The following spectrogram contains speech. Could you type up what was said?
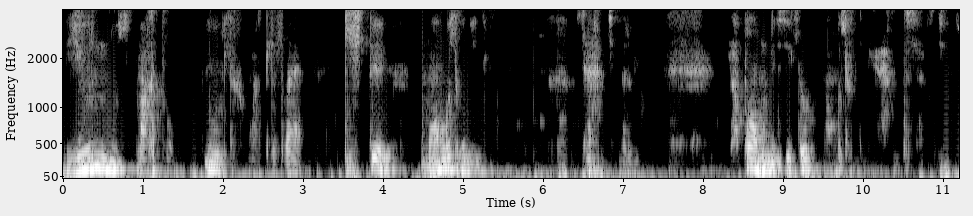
Ер нь бол магадгүй нүүрлэх магадлал байна. Гэхдээ Монгол хүний нэг сайхан чанар бий. Япон хүнээс илүү Монгол хүний нэг айхантай шахаж байна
